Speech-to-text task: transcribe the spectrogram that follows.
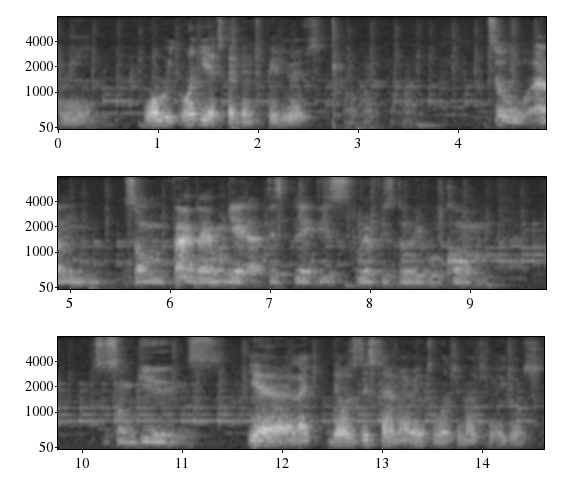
I mean, what we what do you expect them to pay the refs? So um, sometimes I even hear that this play, these referees don't even come to some games. Yeah, like there was this time I went to watch a match in Lagos.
